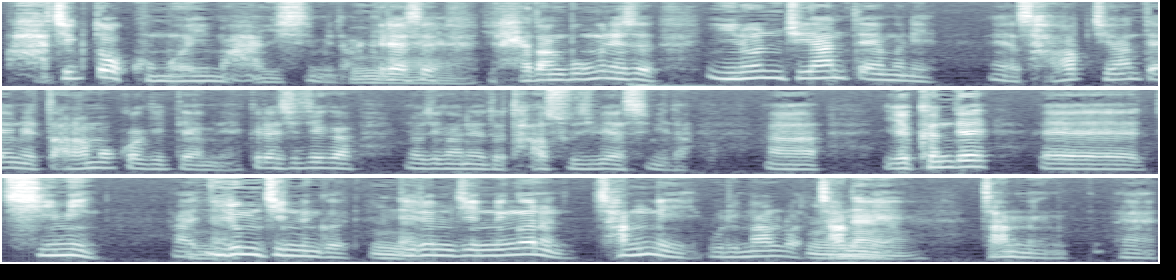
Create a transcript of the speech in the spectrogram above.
아직도 구멍이 많이 있습니다. 그래서 네. 해당 부분에서 인원 제한 때문에 예, 사업 제한 때문에 따라 못 가기 때문에 그래서 제가 요지간에도 다 수집했습니다. 아, 예컨대 에, 지명 아, 네. 이름 짓는 것 네. 이름 짓는 거는 장명 우리말로 장명 네. 장명 예,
